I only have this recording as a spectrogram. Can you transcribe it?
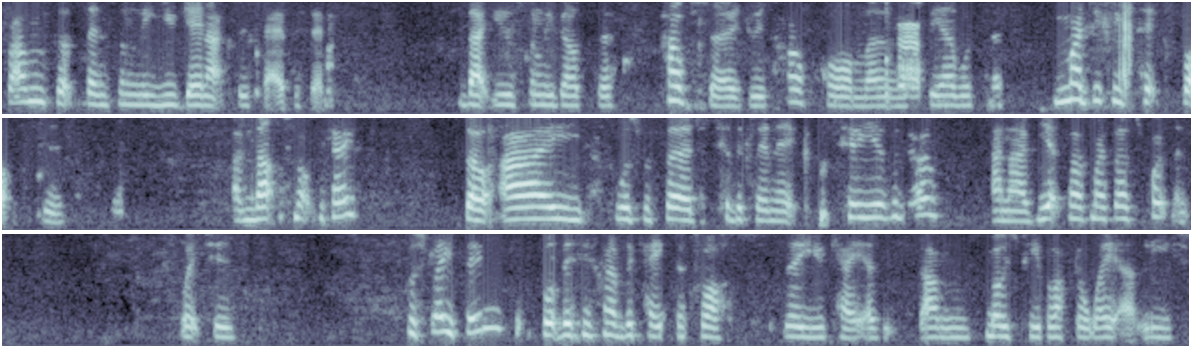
trans, that then suddenly you gain access to everything. That you suddenly be able to have surgeries, have hormones, be able to magically tick boxes. And that's not the case. So I was referred to the clinic two years ago, and I've yet to have my first appointment, which is frustrating, but this is kind of the case across the UK as it stands. Most people have to wait at least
